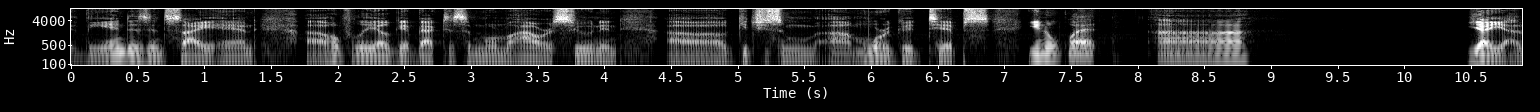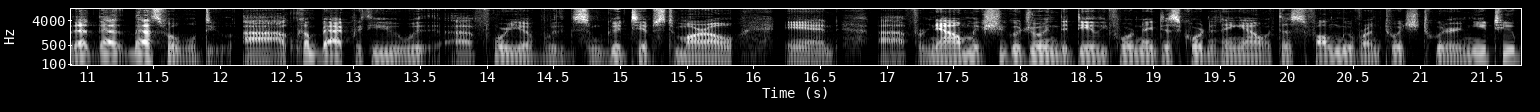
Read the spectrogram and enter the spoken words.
the end is in sight, and uh, hopefully I'll get back to some normal hours soon and uh, get you some uh, more good tips. You know what? Uh, yeah, yeah, that that that's what we'll do. Uh, I'll come back with you with uh, for you with some good tips tomorrow. And uh, for now, make sure you go join the daily Fortnite Discord and hang out with us. Follow me over on Twitch, Twitter, and YouTube.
